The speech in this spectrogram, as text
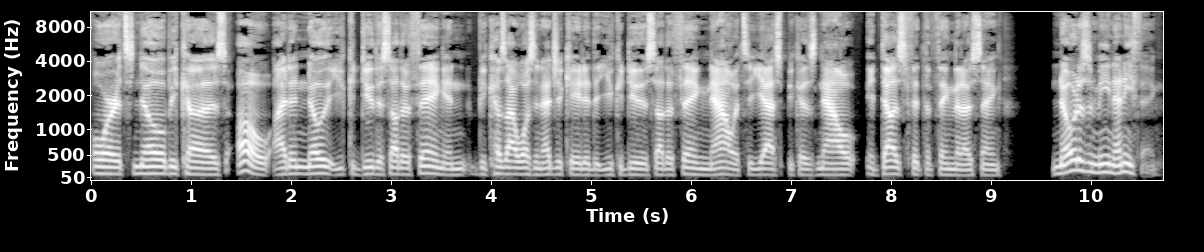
Or it's no because, oh, I didn't know that you could do this other thing. And because I wasn't educated that you could do this other thing, now it's a yes because now it does fit the thing that I was saying. No doesn't mean anything.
